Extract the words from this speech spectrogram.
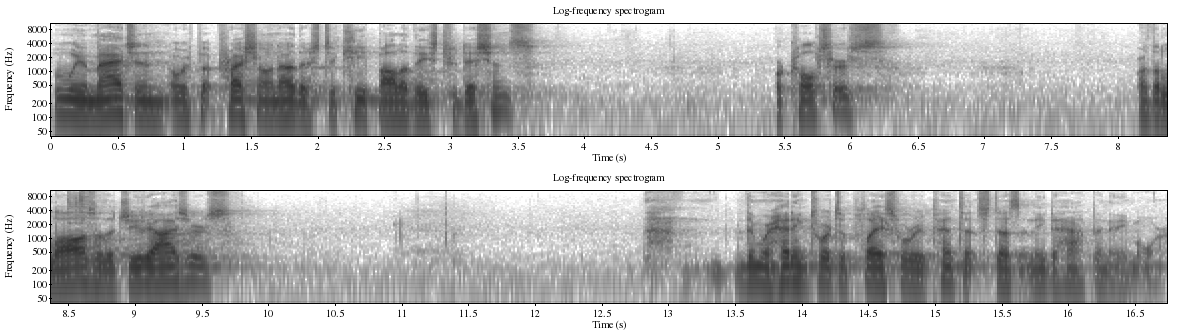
When we imagine or we put pressure on others to keep all of these traditions or cultures or the laws of the Judaizers, then we're heading towards a place where repentance doesn't need to happen anymore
